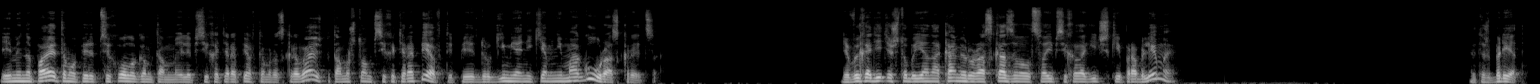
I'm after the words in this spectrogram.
Именно поэтому перед психологом там, или психотерапевтом раскрываюсь, потому что он психотерапевт, и перед другим я никем не могу раскрыться. И вы хотите, чтобы я на камеру рассказывал свои психологические проблемы? Это ж бред.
